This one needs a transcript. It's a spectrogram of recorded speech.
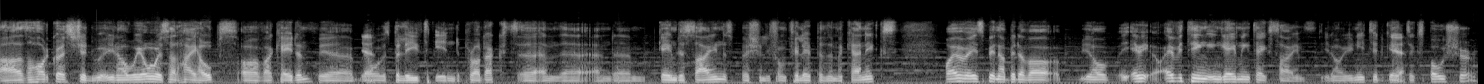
Uh, that's a hard question. You know, we always had high hopes of Arcadem. We uh, yeah. always believed in the product uh, and the and um, game design, especially from Philip and the mechanics. However, it's been a bit of a you know everything in gaming takes time. You know, you need to get yeah. exposure,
